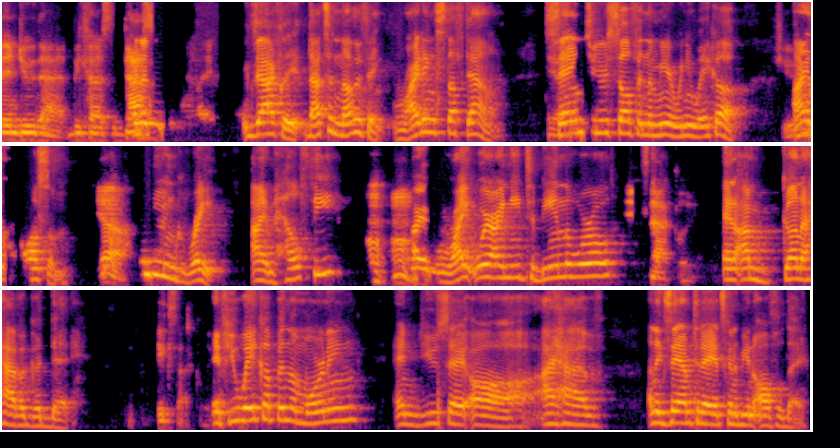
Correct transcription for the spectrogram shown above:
then do that because that's exactly that's another thing. Writing stuff down, yeah. saying to yourself in the mirror when you wake up, I am awesome. Yeah. I'm doing great. I am healthy. Mm-hmm. I'm right where I need to be in the world. Exactly. And I'm gonna have a good day. Exactly. If you wake up in the morning and you say, Oh, I have an exam today, it's gonna be an awful day.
